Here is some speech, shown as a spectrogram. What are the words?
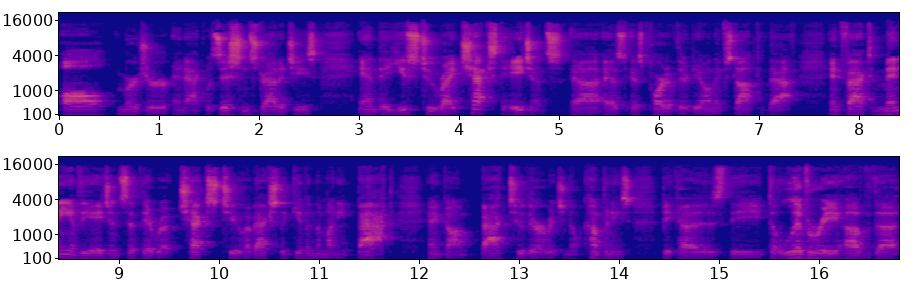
all merger and acquisition strategies. And they used to write checks to agents uh, as, as part of their deal, and they've stopped that. In fact, many of the agents that they wrote checks to have actually given the money back and gone back to their original companies because the delivery of the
